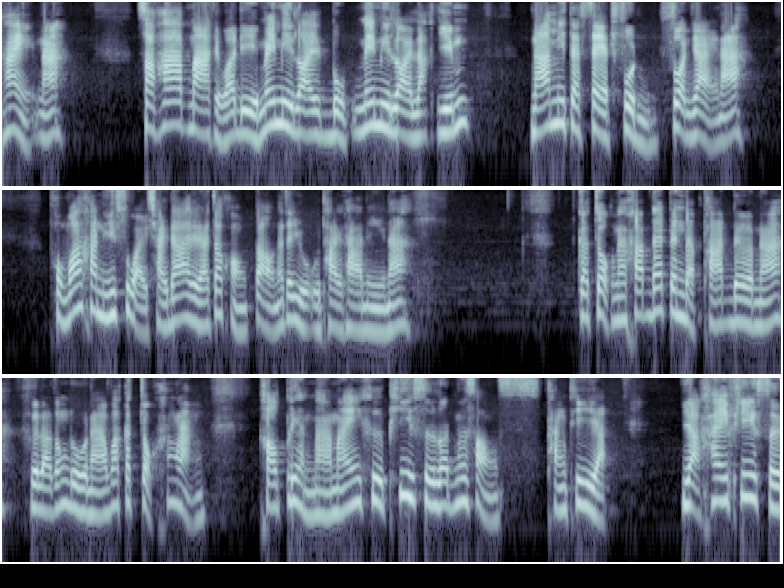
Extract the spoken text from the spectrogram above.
ให้นะ สภาพมาถือว่าดี ไม่มีรอยบุบไม่มีรอยลักยิ้ม นะมีแต่เศษฝุ่นส่วนใหญ่นะ ผมว่าคันนี้สวยใช้ได้เลยนะเจ้าของเก่าน่าจะอยู่อุทัยธานีนะ กระจกนะครับได้เป็นแบบพาร์ทเดิมนะ คือเราต้องดูนะว่ากระจกข้างหลังเขาเปลี่ยนมาไหมคือพี่ซื้อรถมือสองทั้งที่อะอยากให้พี่ซื้อ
